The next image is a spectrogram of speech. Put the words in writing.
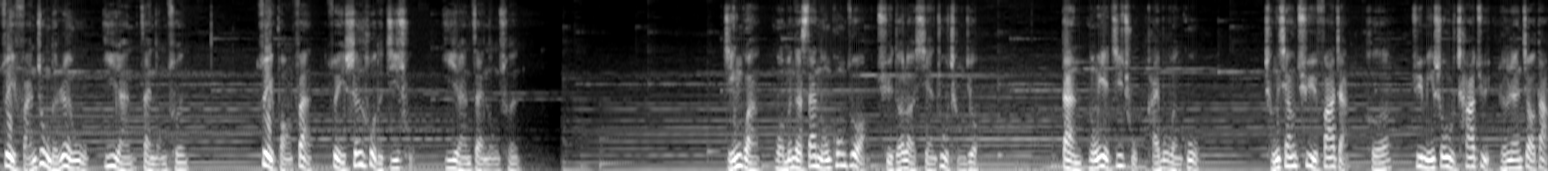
最繁重的任务依然在农村，最广泛、最深厚的基础依然在农村。尽管我们的三农工作取得了显著成就，但农业基础还不稳固，城乡区域发展和居民收入差距仍然较大，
